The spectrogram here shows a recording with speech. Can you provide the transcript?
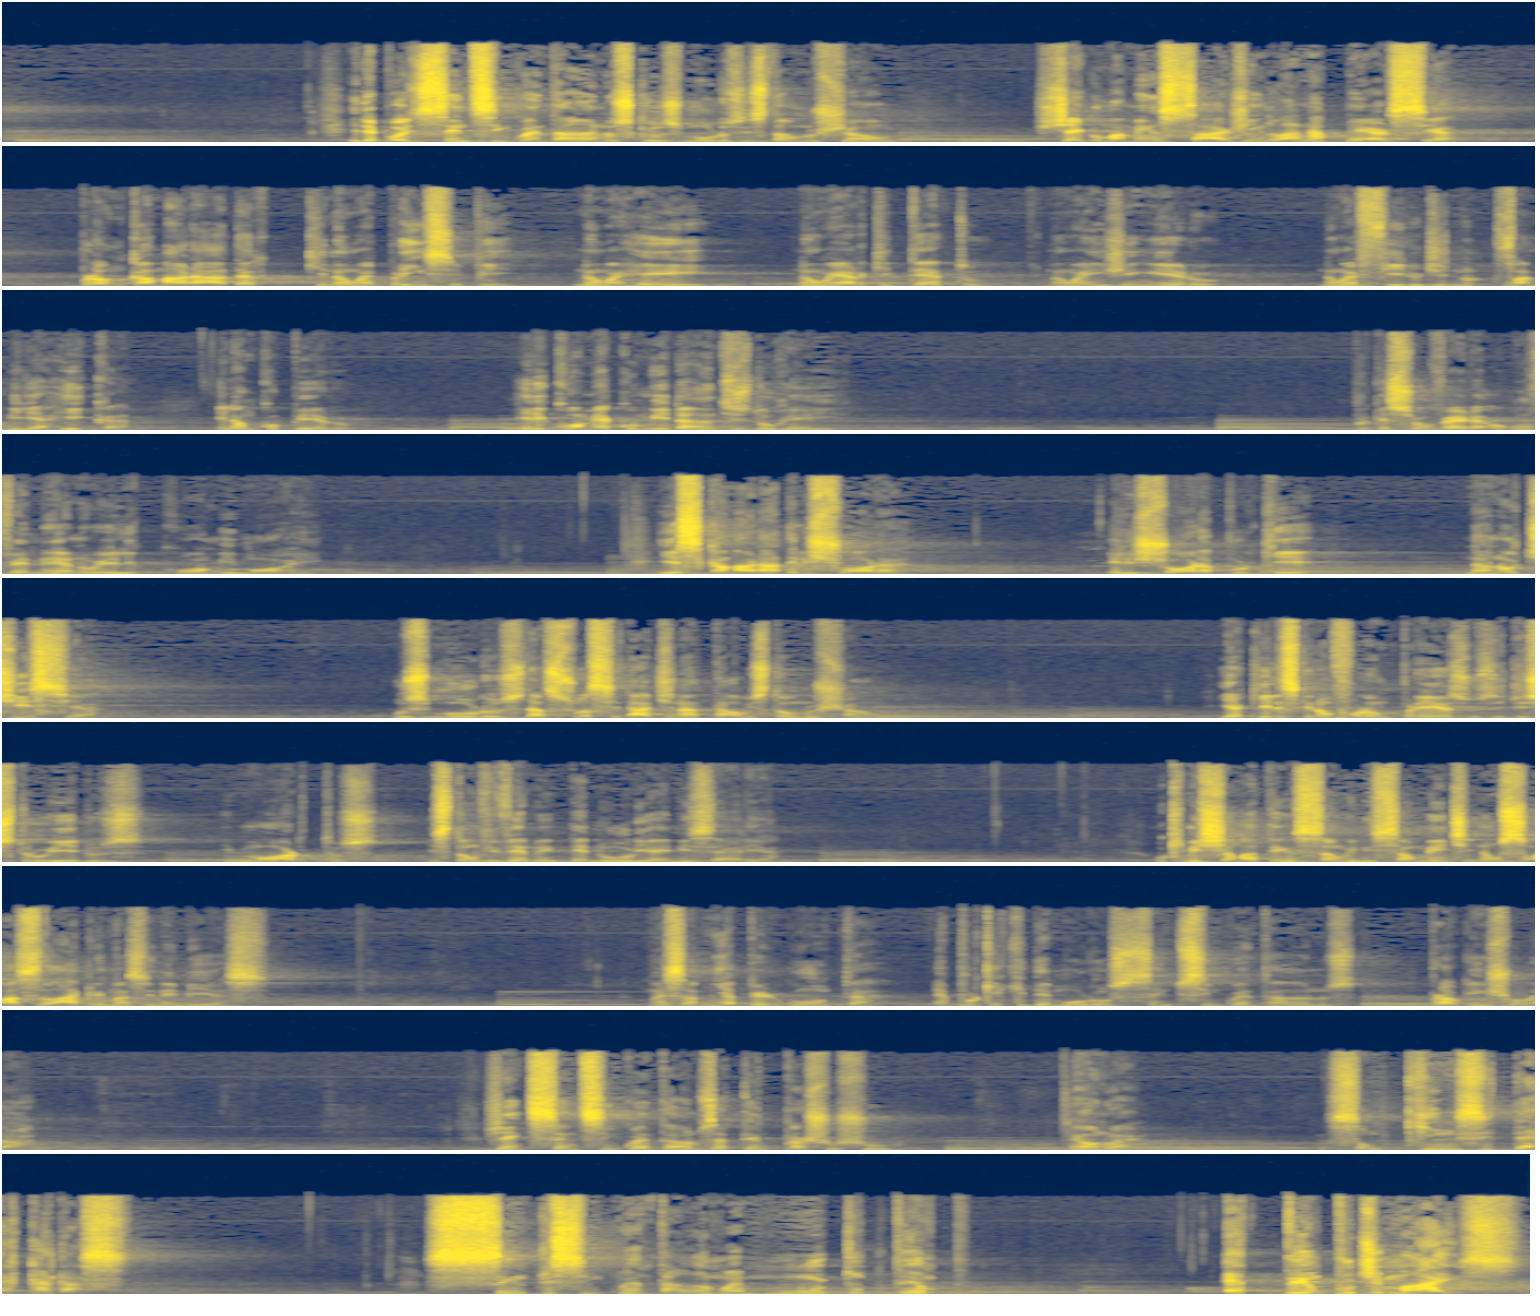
E depois de 150 anos que os muros estão no chão, chega uma mensagem lá na Pérsia para um camarada que não é príncipe, não é rei, não é arquiteto, não é engenheiro, não é filho de família rica, ele é um copeiro. Ele come a comida antes do rei. Porque se houver algum veneno, ele come e morre. E esse camarada ele chora. Ele chora porque na notícia os muros da sua cidade natal estão no chão. E aqueles que não foram presos e destruídos e mortos estão vivendo em penúria e miséria. O que me chama a atenção inicialmente não são as lágrimas de Neemias. Mas a minha pergunta é por que, que demorou 150 anos para alguém chorar? Gente, 150 anos é tempo para chuchu. É ou não é? São 15 décadas. 150 anos é muito tempo é tempo demais.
